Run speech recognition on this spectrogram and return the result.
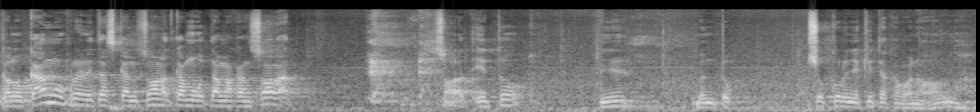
Kalau kamu prioritaskan sholat kamu utamakan sholat sholat itu ya, bentuk syukurnya kita kepada Allah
